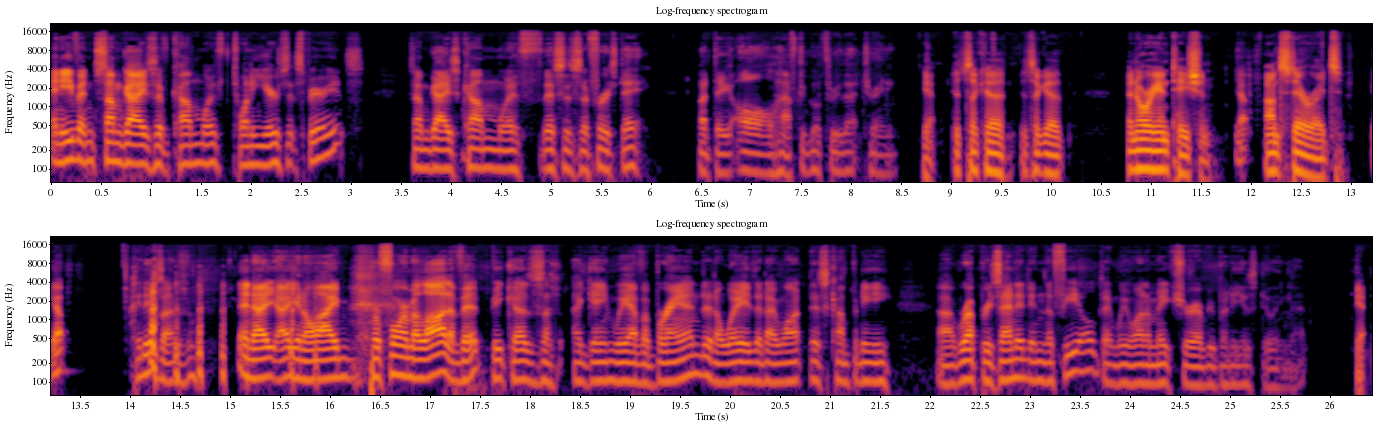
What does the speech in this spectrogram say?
and even some guys have come with 20 years experience some guys come with this is their first day but they all have to go through that training yeah, it's like a it's like a an orientation. Yep. On steroids. Yep, it is on, and I, I, you know, I perform a lot of it because, uh, again, we have a brand and a way that I want this company uh, represented in the field, and we want to make sure everybody is doing that. Yep.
